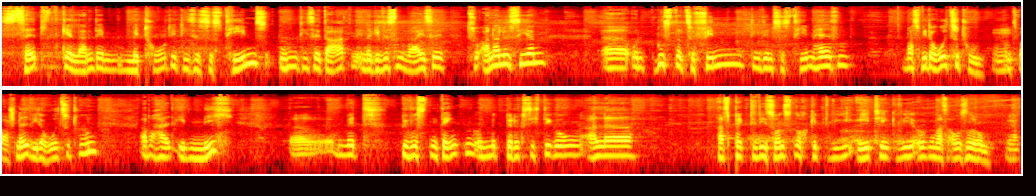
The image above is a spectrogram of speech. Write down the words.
selbstgelernte Methode dieses Systems, um diese Daten in einer gewissen Weise zu analysieren äh, und Muster zu finden, die dem System helfen, was wiederholt zu tun. Mhm. Und zwar schnell wiederholt zu tun, aber halt eben nicht mit bewusstem Denken und mit Berücksichtigung aller Aspekte, die es sonst noch gibt, wie Ethik, wie irgendwas außenrum. Ja.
